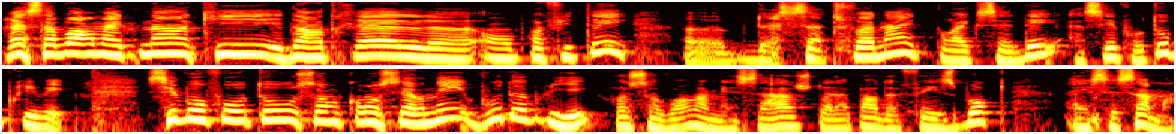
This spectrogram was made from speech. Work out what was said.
Reste à voir maintenant qui d'entre elles euh, ont profité de cette fenêtre pour accéder à ces photos privées. Si vos photos sont concernées, vous devriez recevoir un message de la part de Facebook incessamment.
